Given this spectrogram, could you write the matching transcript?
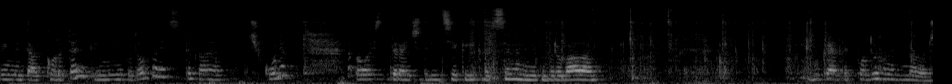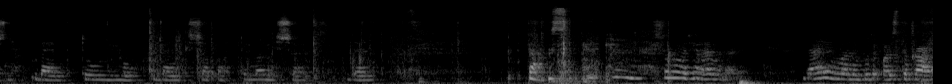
він і так коротенький, мені подобається така чекуля. Ось, до речі, дивіться, який красивий мені подарувала букетик подруга на день народження. Bank to you, bank шопа, to mommy shirts, bank. Так, що ми одягаємо далі? Далі в мене буде ось така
